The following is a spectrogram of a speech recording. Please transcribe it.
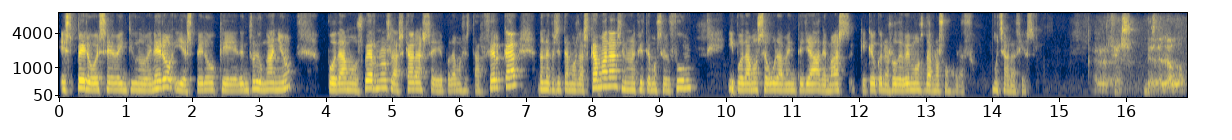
Espero ese 21 de enero y espero que dentro de un año podamos vernos, las caras eh, podamos estar cerca, no necesitamos las cámaras y no necesitemos el Zoom y podamos seguramente ya, además, que creo que nos lo debemos, darnos un abrazo. Muchas gracias. Gracias, desde luego.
